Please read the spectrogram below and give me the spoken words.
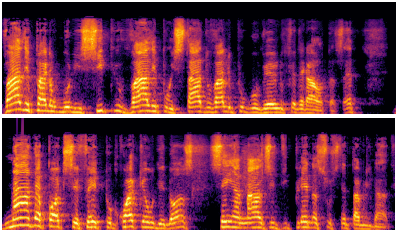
vale para o município, vale para o Estado, vale para o governo federal, tá certo? Nada pode ser feito por qualquer um de nós sem análise de plena sustentabilidade.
